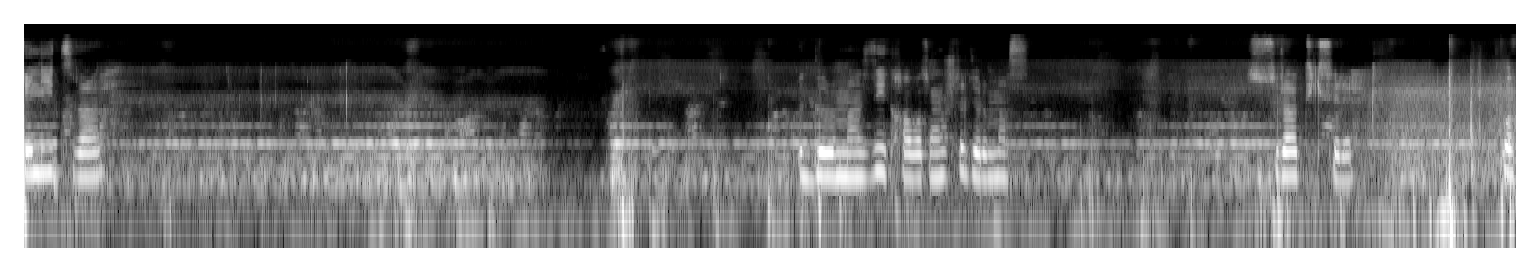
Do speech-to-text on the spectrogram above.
Elitra. Görünmezlik hava sonuçta görünmez. Sürat iksiri bak.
